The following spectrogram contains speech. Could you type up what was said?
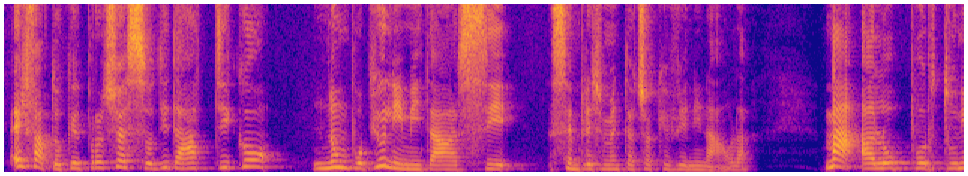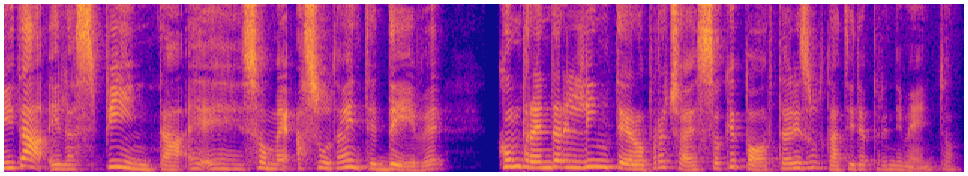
è il fatto che il processo didattico non può più limitarsi semplicemente a ciò che avviene in aula, ma ha l'opportunità e la spinta, e, insomma assolutamente deve, comprendere l'intero processo che porta ai risultati di apprendimento.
